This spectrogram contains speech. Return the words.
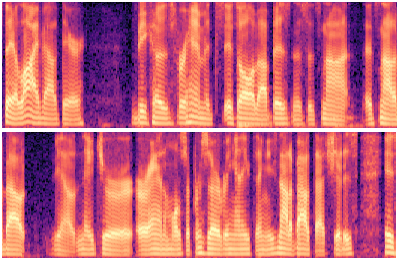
stay alive out there because for him it's it's all about business. It's not it's not about you know nature or, or animals or preserving anything. He's not about that shit. His his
